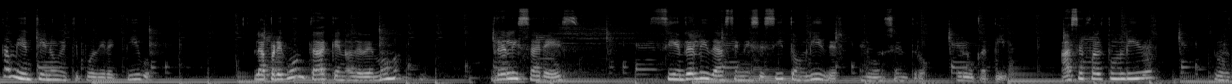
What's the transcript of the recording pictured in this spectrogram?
También tiene un equipo directivo. La pregunta que nos debemos realizar es si en realidad se necesita un líder en un centro educativo. ¿Hace falta un líder? ¿Los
